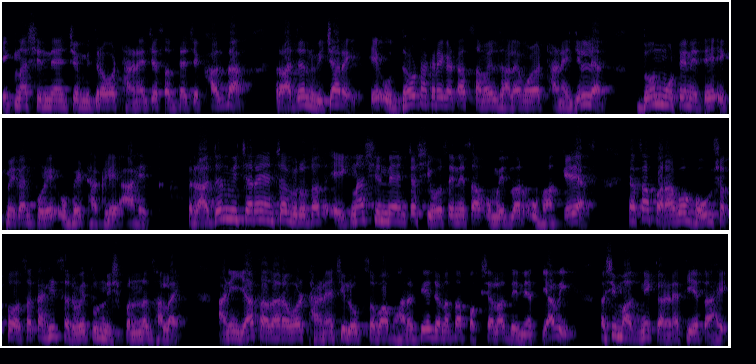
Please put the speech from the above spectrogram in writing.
एकनाथ शिंदे यांचे मित्र व ठाण्याचे सध्याचे खासदार राजन विचारे हे उद्धव ठाकरे गटात सामील झाल्यामुळे ठाणे जिल्ह्यात दोन मोठे नेते एकमेकांपुढे उभे ठाकले आहेत. राजन विचारे यांच्या विरोधात एकनाथ शिंदे यांच्या शिवसेनेचा उमेदवार उभा केल्यास त्याचा पराभव होऊ शकतो असं काही सर्वेतून निष्पन्न झालाय. आणि याच आधारावर ठाण्याची लोकसभा भारतीय जनता पक्षाला देण्यात यावी अशी मागणी करण्यात येत आहे.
